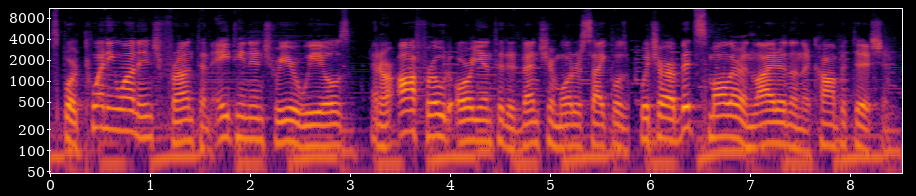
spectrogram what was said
sport 21 inch front and 18 inch rear wheels, and are off-road oriented adventure motorcycles which are a bit smaller and lighter than the competition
